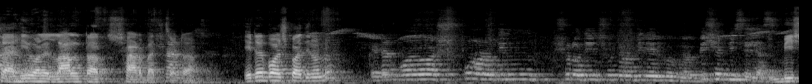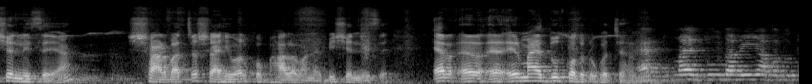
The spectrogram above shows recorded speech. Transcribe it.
শাহিওয়ালের লালটার ষাঁড় বাচ্চাটা। এটার বয়স কয়দিন হলো? এটার বয়স পনেরো দিন ষোলো দিন সতেরো দিন এরকম বিশের আছে। বিশের নিচে হ্যাঁ? ষাঁড় বাচ্চা শাহিওয়াল খুব ভালো মানের বিশের নিচে। এর এর- মায়ের দুধ কতটুকু হচ্ছে এক মায়ের দুধ আমি আপাতত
